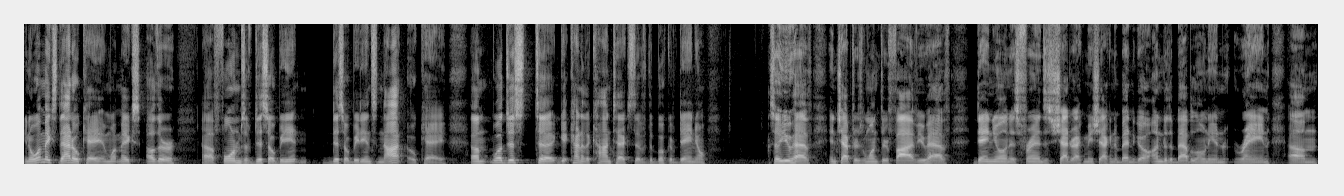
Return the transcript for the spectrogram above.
You know, what makes that okay and what makes other uh, forms of disobedient, disobedience not okay. Um, well, just to get kind of the context of the book of Daniel. So you have in chapters 1 through 5, you have Daniel and his friends, Shadrach, Meshach, and Abednego, under the Babylonian reign. Um,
